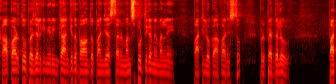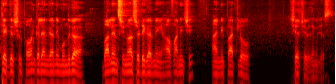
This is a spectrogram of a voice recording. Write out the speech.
కాపాడుతూ ప్రజలకి మీరు ఇంకా అంకిత భావంతో పనిచేస్తారని మనస్ఫూర్తిగా మిమ్మల్ని పార్టీలోకి ఆహ్వానిస్తూ ఇప్పుడు పెద్దలు పార్టీ అధ్యక్షులు పవన్ కళ్యాణ్ గారిని ముందుగా బాలినేని శ్రీనివాస్ రెడ్డి గారిని ఆహ్వానించి ఆయన్ని పార్టీలో చేర్చే విధంగా చేస్తారు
